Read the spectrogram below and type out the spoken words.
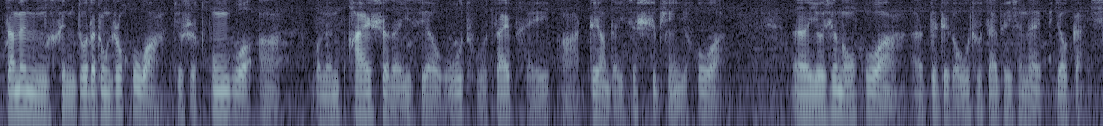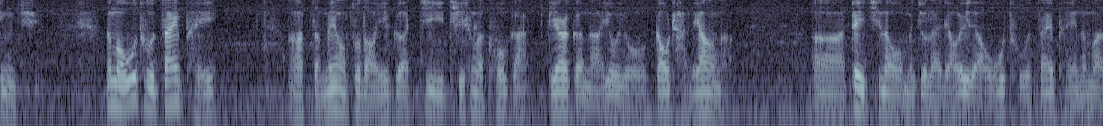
咱们很多的种植户啊，就是通过啊我们拍摄的一些无土栽培啊这样的一些视频以后啊，呃，有些农户啊，呃，对这个无土栽培现在比较感兴趣。那么无土栽培啊，怎么样做到一个既提升了口感，第二个呢又有高产量呢？呃，这一期呢，我们就来聊一聊无土栽培。那么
